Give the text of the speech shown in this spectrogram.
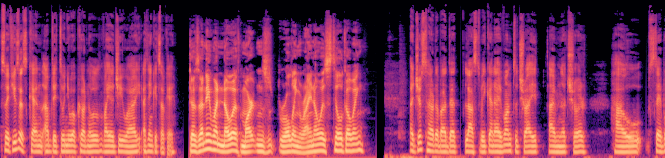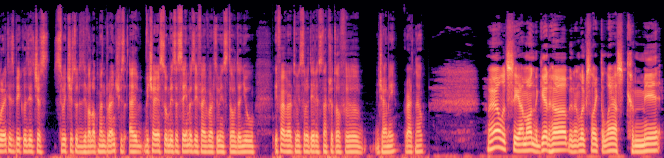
So if users can update to a newer kernel via GUI, I think it's okay. Does anyone know if Martin's rolling Rhino is still going? I just heard about that last week and I want to try it. I'm not sure how stable it is because it just switches to the development branch, which I assume is the same as if I were to install the new, if I were to install a data snapshot of uh, Jammy right now. Well, let's see. I'm on the GitHub and it looks like the last commit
